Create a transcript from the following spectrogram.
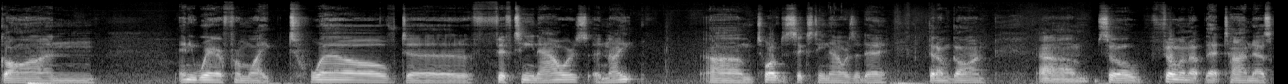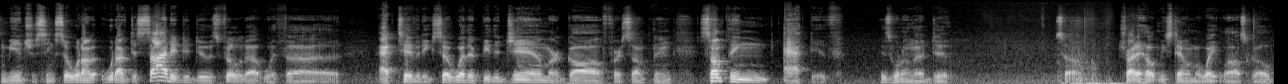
gone anywhere from like 12 to 15 hours a night, um, 12 to 16 hours a day that I'm gone. Um, so filling up that time now is going to be interesting. So what I what I've decided to do is fill it up with uh, activity. So whether it be the gym or golf or something, something active is what I'm going to do. So try to help me stay on my weight loss goal.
